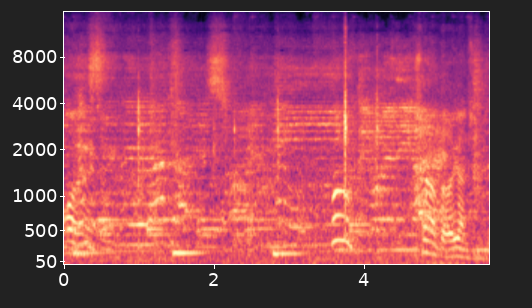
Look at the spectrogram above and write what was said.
어. 어, 시원하다, 여기 앉아.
